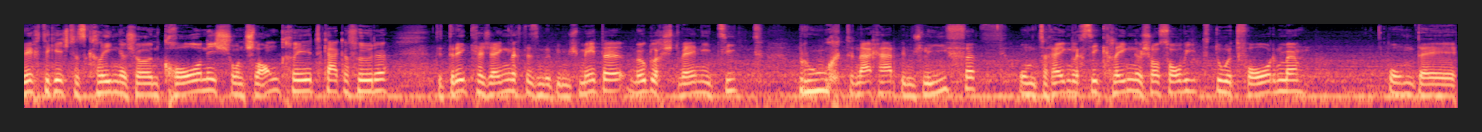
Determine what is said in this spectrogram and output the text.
Wichtig ist, dass die Klinge schön konisch und schlank wird gegen vorne. Der Trick ist eigentlich, dass man beim Schmieden möglichst wenig Zeit braucht nachher beim Schleifen und sich eigentlich die Klinge schon so weit formen und äh,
